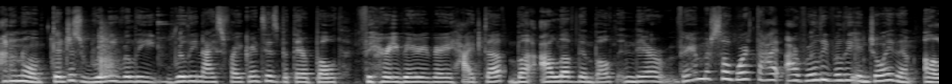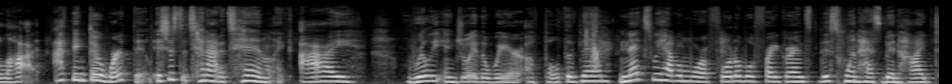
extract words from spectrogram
I don't know they're just really really really nice fragrances but they're both very very very hyped up. But I love them both and they're very much so worth the hype. I really really enjoy them a lot. I think they're worth it it's just a 10 out of 10 like I really enjoy the wear of both of them. Next, we have a more affordable fragrance. This one has been hyped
